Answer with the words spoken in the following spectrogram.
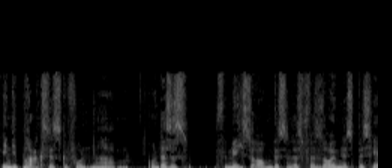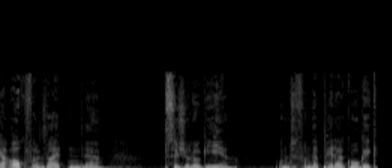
in die Praxis gefunden haben. Und das ist für mich so auch ein bisschen das Versäumnis bisher, auch von Seiten der Psychologie und von der Pädagogik,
